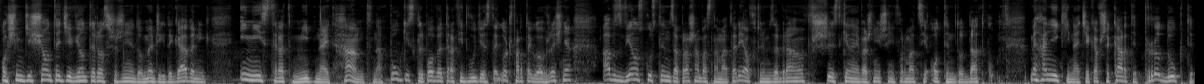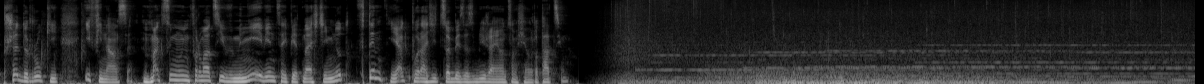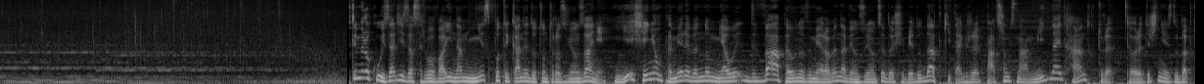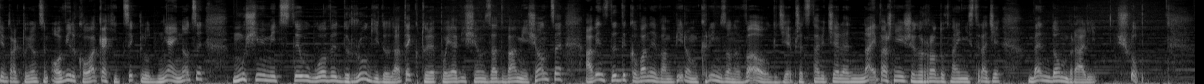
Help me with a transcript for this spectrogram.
89. rozszerzenie do Magic the Gathering Innistrad Midnight Hunt na półki sklepowe trafi 24 września, a w związku z tym zapraszam Was na materiał, w którym zebrałem wszystkie najważniejsze informacje o tym dodatku. Mechaniki, najciekawsze karty, produkty, przedruki i finanse. Maksimum informacji w mniej więcej 15 minut, w tym jak poradzić sobie ze zbliżającą się rotacją. Tym roku Wizardzi zaserwowali nam niespotykane dotąd rozwiązanie. Jesienią premierę będą miały dwa pełnowymiarowe nawiązujące do siebie dodatki, także patrząc na Midnight Hunt, które teoretycznie jest dodatkiem traktującym o wilkołakach i cyklu dnia i nocy, musimy mieć z tyłu głowy drugi dodatek, który pojawi się za dwa miesiące, a więc dedykowany wampirom Crimson Vow, gdzie przedstawiciele najważniejszych rodów na Innistradzie będą brali ślub.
